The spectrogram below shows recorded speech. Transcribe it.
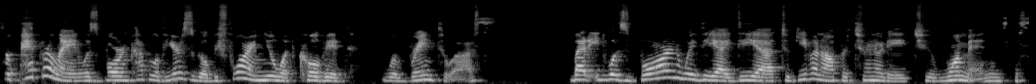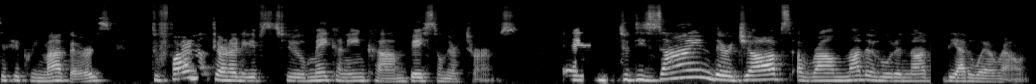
so Pepperlane was born a couple of years ago before I knew what COVID will bring to us. But it was born with the idea to give an opportunity to women, and specifically mothers, to find alternatives to make an income based on their terms and to design their jobs around motherhood and not the other way around.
